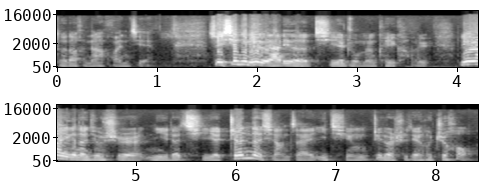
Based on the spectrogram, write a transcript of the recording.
得到很大缓解，所以现金流有压力的企业主们可以考虑。另外一个呢，就是你的企业真的想在疫情这段时间和之后。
